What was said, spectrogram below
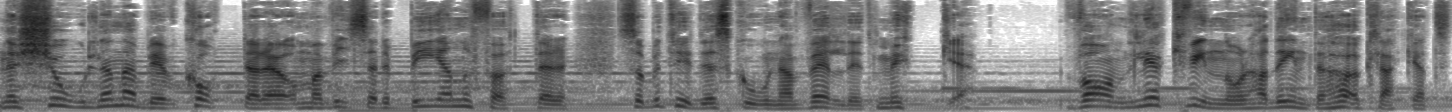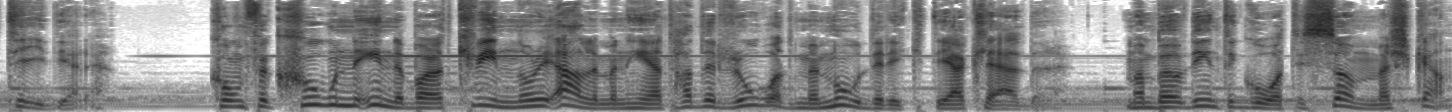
När kjolarna blev kortare och man visade ben och fötter så betydde skorna väldigt mycket. Vanliga kvinnor hade inte högklackat tidigare. Konfektion innebar att kvinnor i allmänhet hade råd med moderiktiga kläder. Man behövde inte gå till sömmerskan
